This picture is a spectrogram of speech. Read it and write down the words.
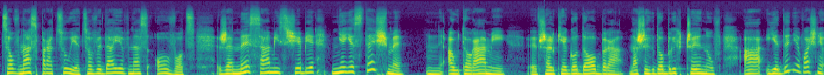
co w nas pracuje, co wydaje w nas owoc, że my sami z siebie nie jesteśmy autorami e, wszelkiego dobra, naszych dobrych czynów, a jedynie właśnie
